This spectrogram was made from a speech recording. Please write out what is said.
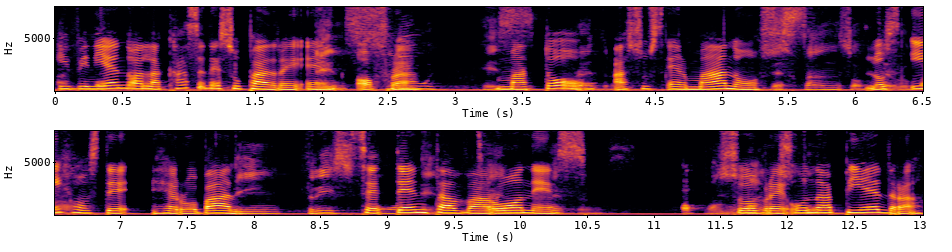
y viniendo a la casa de su padre en Ofra, mató a sus hermanos, los hijos de Jerobal, being threescore setenta and ten varones persons upon sobre una piedra.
